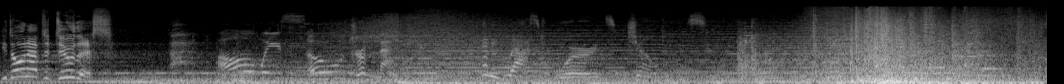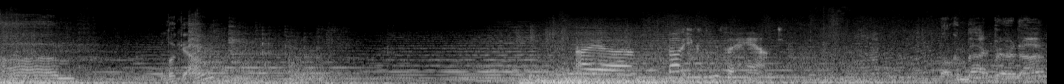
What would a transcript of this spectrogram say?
You don't have to do this! Always so dramatic. Any last words, Jones? Look out? I, uh, thought you could use a hand. Welcome back, Paradigm.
